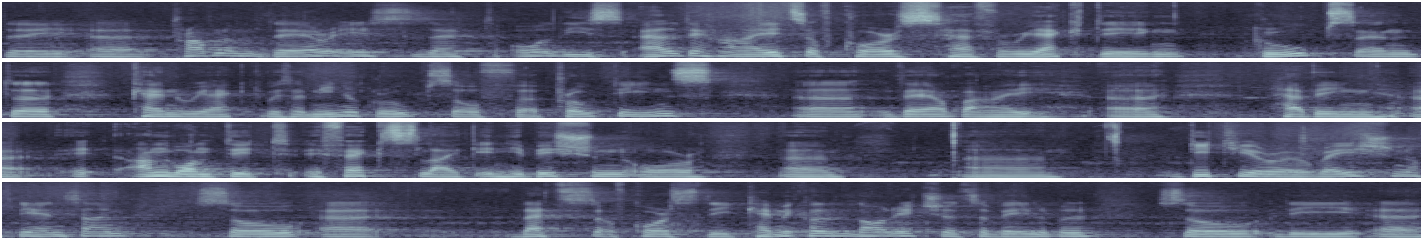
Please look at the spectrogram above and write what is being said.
the uh, problem there is that all these aldehydes, of course, have reacting groups and uh, can react with amino groups of uh, proteins. Uh, thereby uh, having uh, unwanted effects like inhibition or deterioration of the enzyme. So that's, of course, the chemical knowledge that's available. So the uh,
